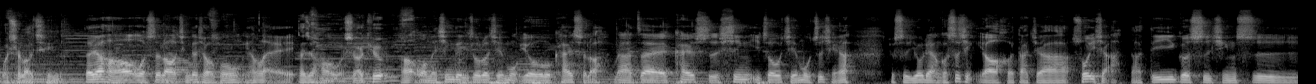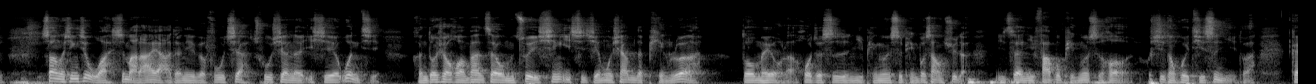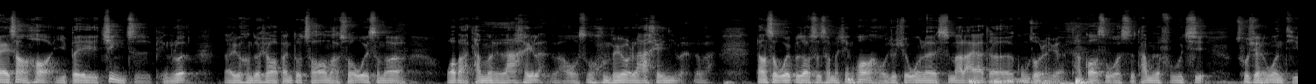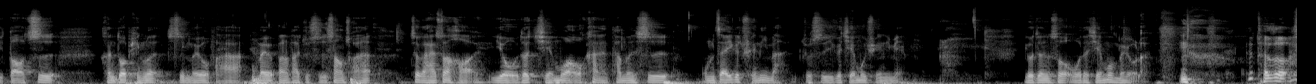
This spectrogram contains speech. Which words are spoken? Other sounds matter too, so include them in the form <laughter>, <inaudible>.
我是老秦。大家好，我是老秦的小工杨磊。大家好，我是阿 Q。好，我们新的一周的节目又开始了。那在开始新一周节目之前啊，就是有两个事情要和大家说一下啊。那第一个事情是上个星期五啊，喜马拉雅的那个服务器啊出现了一些问题，很多小伙伴在我们最新一期节目下面的评论啊。都没有了，或者是你评论是评不上去的。你在你发布评论时候，系统会提示你，对吧？该账号已被禁止评论。那有很多小伙伴都找我嘛，说为什么我把他们拉黑了，对吧？我说我没有拉黑你们，对吧？当时我也不知道是什么情况啊，我就去问了喜马拉雅的工作人员，他告诉我是他们的服务器出现了问题，导致很多评论是没有法没有办法就是上传。这个还算好，有的节目啊，我看他们是我们在一个群里嘛，就是一个节目群里面。有的人说我的节目没有了，<laughs> 他说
